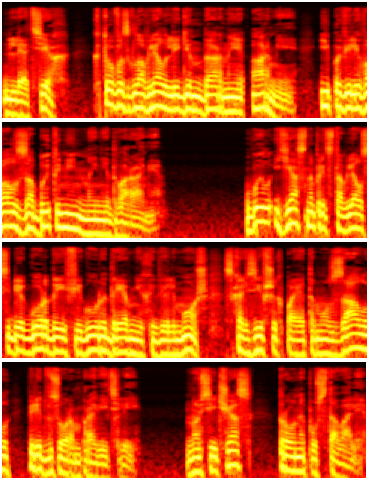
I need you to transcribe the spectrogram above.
Для тех, кто возглавлял легендарные армии и повелевал забытыми ныне дворами. Уилл ясно представлял себе гордые фигуры древних вельмож, скользивших по этому залу перед взором правителей. Но сейчас троны пустовали.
